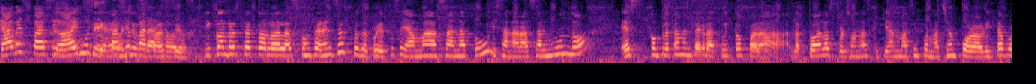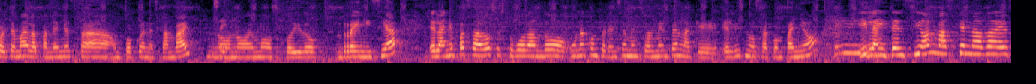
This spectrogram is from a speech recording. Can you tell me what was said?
cabe espacio, hay mucho Sí, hay espacio mucho para espacio. todos. Y con respecto a lo de las conferencias, pues el proyecto se llama Sana tú y sanarás al mundo. Es completamente gratuito para la- todas las personas que quieran más información. Por ahorita, por el tema de la pandemia, está un poco en stand-by. No, Sí. no hemos podido reiniciar. El año pasado se estuvo dando una conferencia mensualmente en la que Elis nos acompañó. Sí. Y la intención más que nada es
